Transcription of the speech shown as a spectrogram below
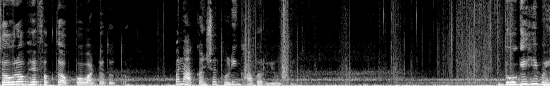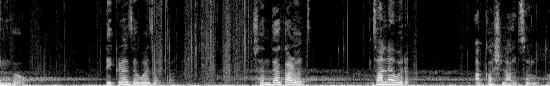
सौरभ हे फक्त अप्प वाटत होतं. पण आकांक्षा थोडी घाबरली होती. दोघेही बहीणगाव. टेकड्याजवळ जातात. संध्याकाळच झाल्यावर आकाश लालसर होतं.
